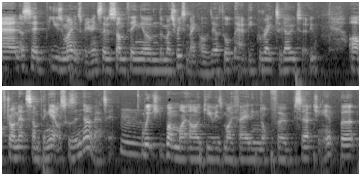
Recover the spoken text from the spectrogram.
And as I said, using my own experience, there was something on the most recent bank holiday I thought that'd be great to go to after I'm at something else because I didn't know about it, which one might argue is my failing not for researching it. But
